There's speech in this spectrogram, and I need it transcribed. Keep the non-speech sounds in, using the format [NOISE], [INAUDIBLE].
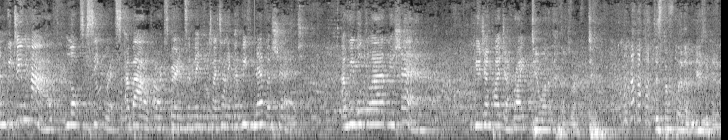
And we do have lots of secrets about our experience of making Titanic that we've never shared. And we will gladly share. You jump, I jump, right? Do you want to? [LAUGHS] That's right. [LAUGHS] Just don't play that music in.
